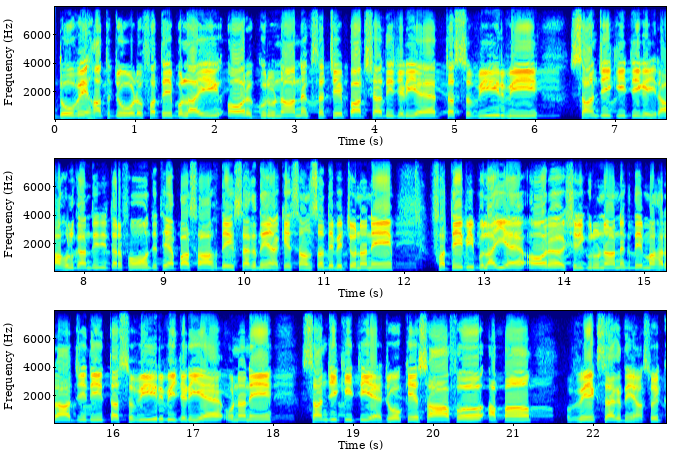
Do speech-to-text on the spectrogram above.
ਦੋਵੇਂ ਹੱਥ ਜੋੜ ਫਤਿਹ ਬੁਲਾਈ ਔਰ ਗੁਰੂ ਨਾਨਕ ਸੱਚੇ ਪਾਤਸ਼ਾਹ ਦੀ ਜਿਹੜੀ ਹੈ ਤਸਵੀਰ ਵੀ ਸਾਂਝੀ ਕੀਤੀ ਗਈ। ਰਾਹੁਲ ਗਾਂਧੀ ਦੀ ਤਰਫੋਂ ਜਿੱਥੇ ਆਪਾਂ ਸਾਫ਼ ਦੇਖ ਸਕਦੇ ਹਾਂ ਕਿ ਸੰਸਦ ਦੇ ਵਿੱਚ ਉਹਨਾਂ ਨੇ ਫਤਿਹ ਵੀ ਬੁਲਾਈ ਹੈ ਔਰ ਸ੍ਰੀ ਗੁਰੂ ਨਾਨਕ ਦੇਵ ਮਹਾਰਾਜ ਜੀ ਦੀ ਤਸਵੀਰ ਵੀ ਜਿਹੜੀ ਹੈ ਉਹਨਾਂ ਨੇ ਸਾਂਝੀ ਕੀਤੀ ਹੈ, ਜੋ ਕਿ ਸਾਫ਼ ਆਪਾਂ ਵੇਖ ਸਕਦੇ ਹਾਂ। ਸੋ ਇੱਕ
